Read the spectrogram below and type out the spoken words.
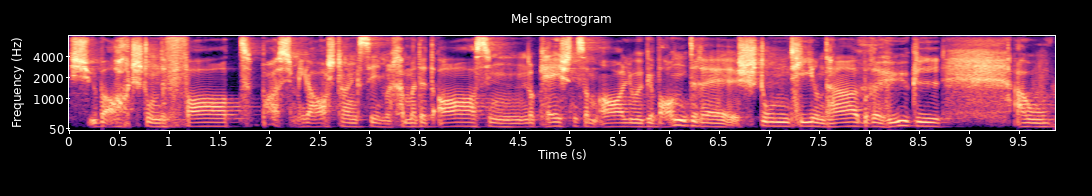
ist über acht Stunden Fahrt. Boah, es war mega anstrengend. Wir kommen dort an, sind Locations am Anschauen, wandern eine Stunde hin und her über einen Hügel. Auch,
